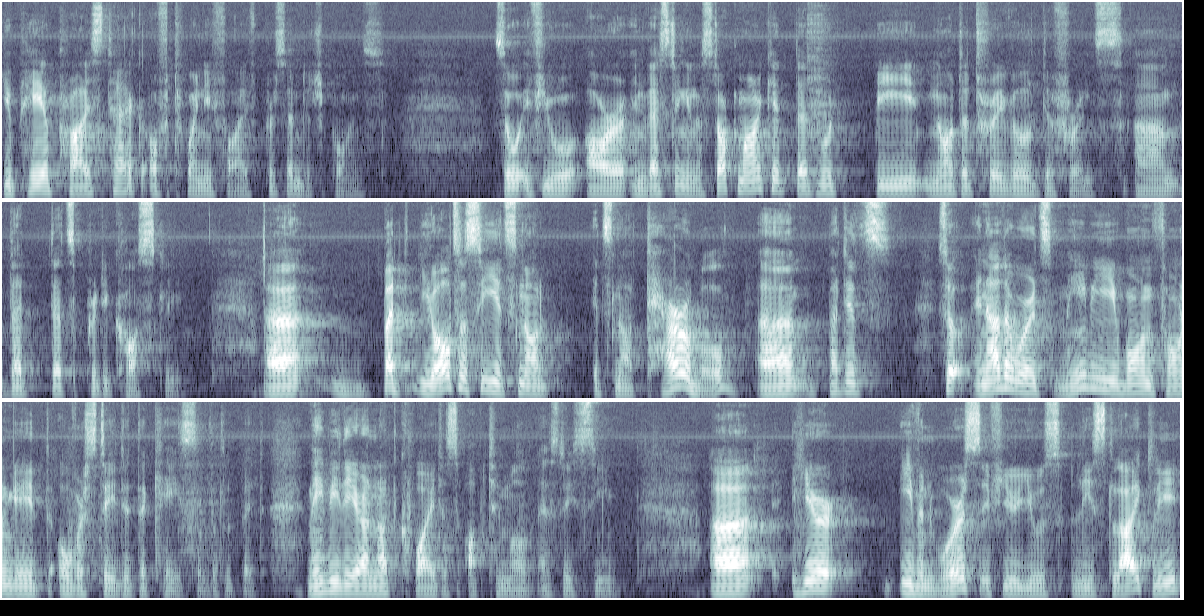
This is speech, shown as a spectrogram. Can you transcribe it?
You pay a price tag of 25 percentage points. So if you are investing in a stock market, that would be not a trivial difference. Um, that, that's pretty costly. Uh, but you also see it's not, it's not terrible, uh, but it's so in other words, maybe Warren Thorngate overstated the case a little bit. Maybe they are not quite as optimal as they seem. Uh, here, even worse if you use least likely.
